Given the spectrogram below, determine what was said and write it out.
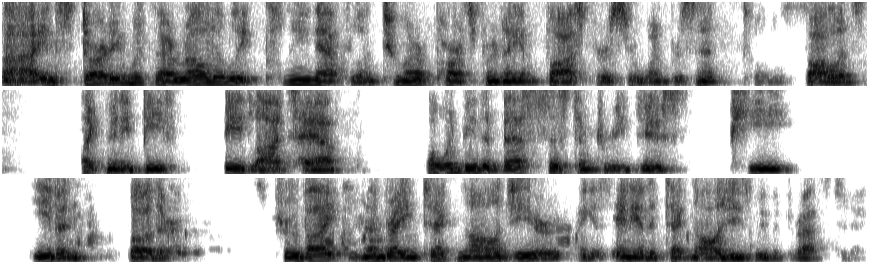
Uh, in starting with a relatively clean effluent, 200 parts per million phosphorus or 1% total solids, like many beef feedlots have, what would be the best system to reduce P even further? Struvite membrane technology, or I guess any of the technologies we've addressed today?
